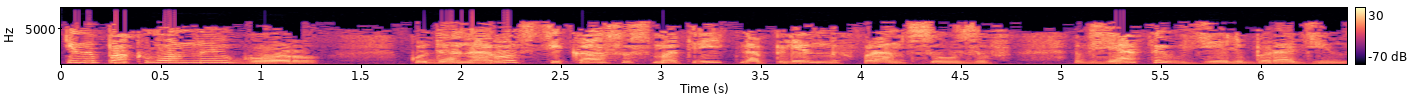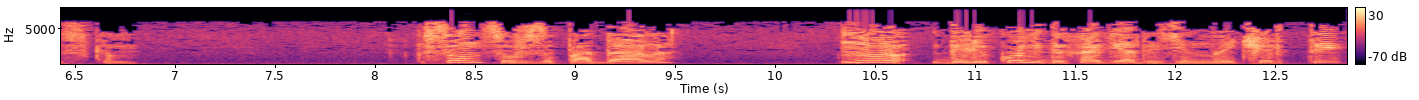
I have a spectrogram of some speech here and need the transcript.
и на Поклонную гору, куда народ стекался смотреть на пленных французов, взятых в деле Бородинском. Солнце уж западало, но, далеко не доходя до земной черты,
